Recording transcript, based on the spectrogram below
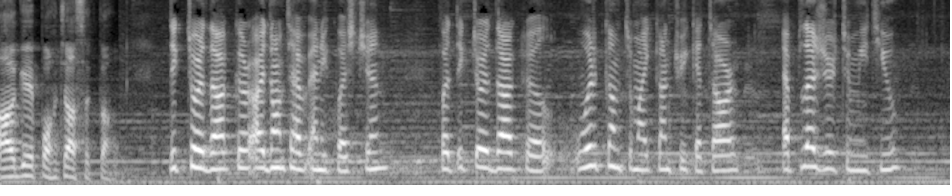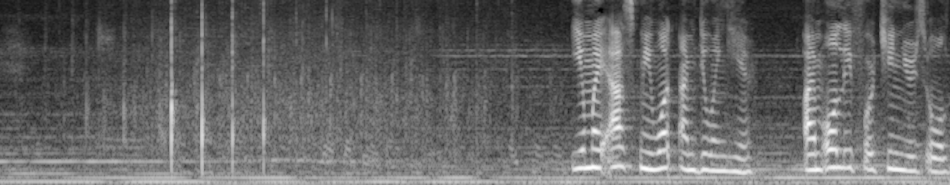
آگے پہنچا سکتا ہوں Dr. Dhakar, I don't have any question. But Dr. Dhakar, welcome to my country, Qatar. A pleasure to meet you. You may ask me what I'm doing here. I'm only 14 years old.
